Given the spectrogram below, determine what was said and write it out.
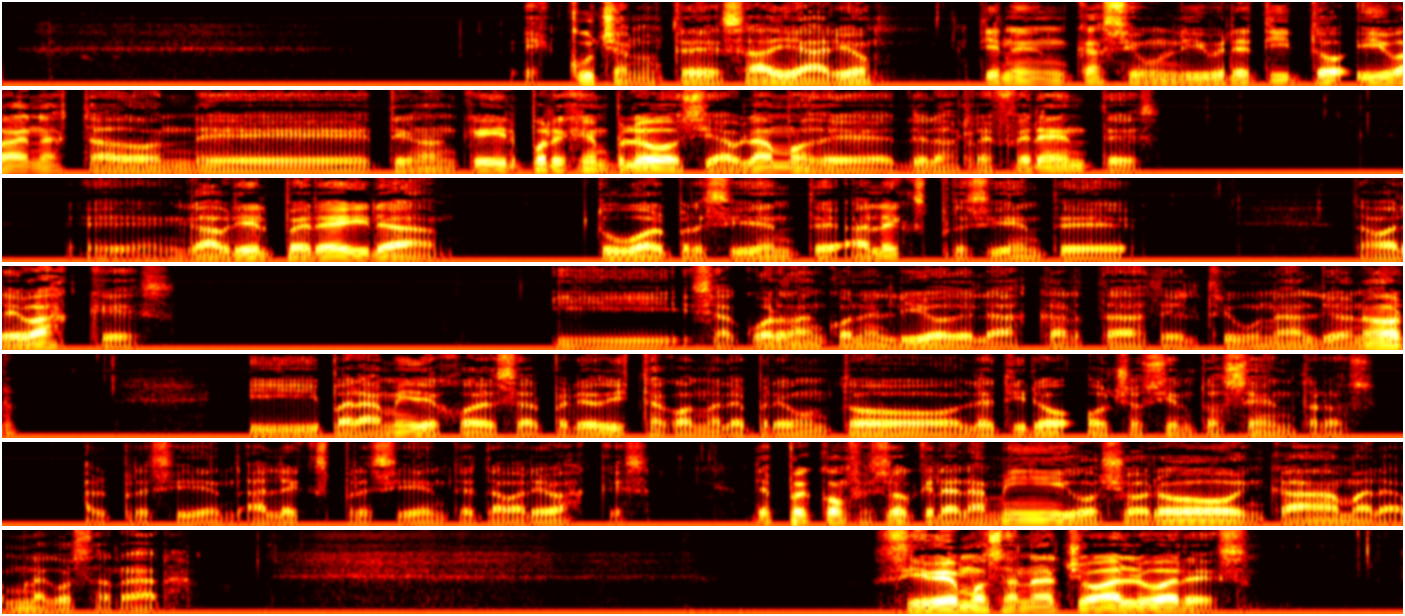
escuchan ustedes a diario, tienen casi un libretito y van hasta donde tengan que ir. Por ejemplo, si hablamos de, de los referentes, eh, Gabriel Pereira tuvo al presidente, al expresidente Tabaré Vázquez, y se acuerdan con el lío de las cartas del Tribunal de Honor, y para mí dejó de ser periodista cuando le preguntó, le tiró 800 centros al presidente, al expresidente Tabaré Vázquez. Después confesó que era el amigo, lloró en cámara, una cosa rara. Si vemos a Nacho Álvarez,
